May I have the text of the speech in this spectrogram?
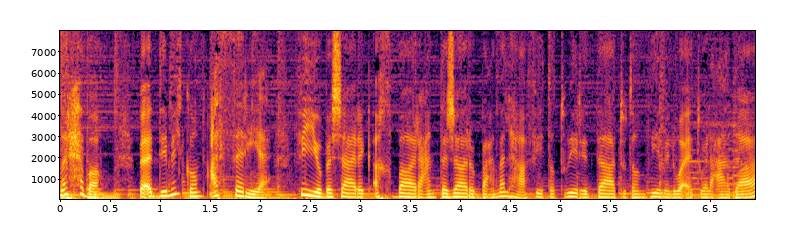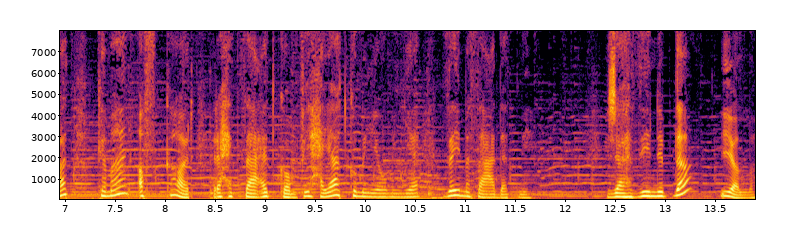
مرحبا بقدم لكم على السريع. فيه بشارك أخبار عن تجارب بعملها في تطوير الذات وتنظيم الوقت والعادات. كمان أفكار رح تساعدكم في حياتكم اليومية زي ما ساعدتني. جاهزين نبدأ؟ يلا.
